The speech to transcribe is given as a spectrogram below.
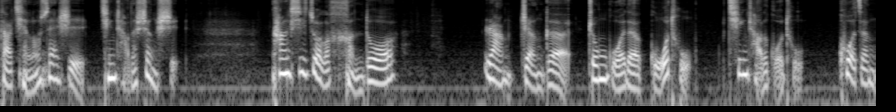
到乾隆算是清朝的盛世，康熙做了很多让整个中国的国土、清朝的国土扩增、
